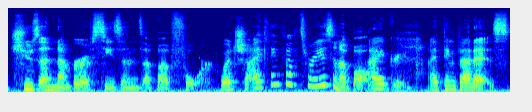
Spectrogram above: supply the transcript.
choose a number of seasons above four which i think that's reasonable I agree. I think that is.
